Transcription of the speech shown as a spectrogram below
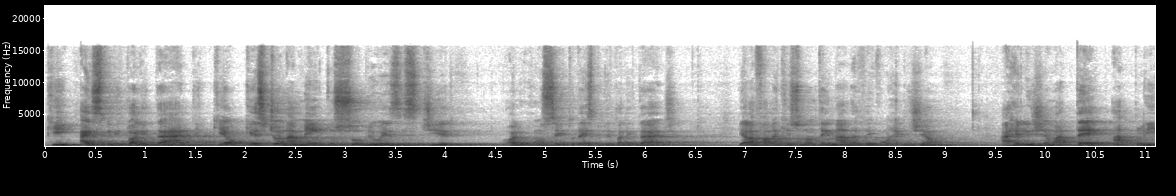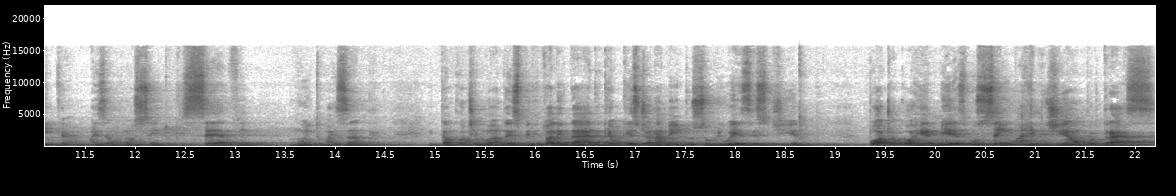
que a espiritualidade, que é o questionamento sobre o existir, olha o conceito da espiritualidade, e ela fala que isso não tem nada a ver com religião. A religião até aplica, mas é um conceito que serve muito mais amplo. Então, continuando, a espiritualidade, que é o questionamento sobre o existir, pode ocorrer mesmo sem uma religião por trás,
